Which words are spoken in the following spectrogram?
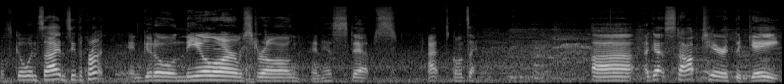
let's go inside and see the front. And good old Neil Armstrong and his steps. Right, let's go inside. Uh, I got stopped here at the gate.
